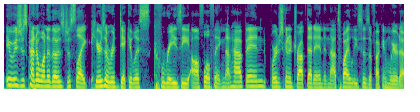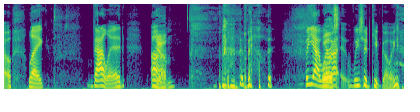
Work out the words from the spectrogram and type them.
it was just kind of one of those just like here's a ridiculous crazy awful thing that happened. We're just going to drop that in and that's why Lisa's a fucking weirdo. Like valid. Yeah. Um valid. But yeah, Well, we're it's- at, we should keep going.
